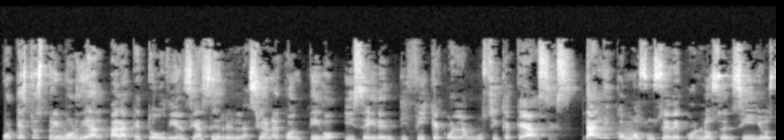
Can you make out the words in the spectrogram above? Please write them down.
porque esto es primordial para que tu audiencia se relacione contigo y se identifique con la música que haces. Tal y como sucede con los sencillos,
